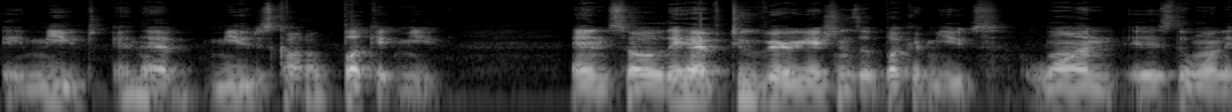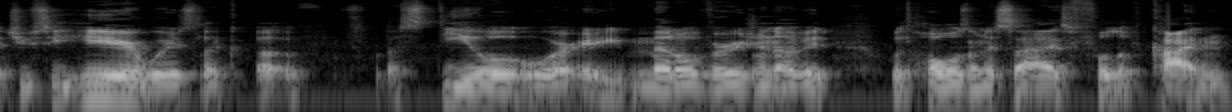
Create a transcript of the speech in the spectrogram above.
a mute, and that mute is called a bucket mute. And so they have two variations of bucket mutes. One is the one that you see here, where it's like a, a steel or a metal version of it with holes on the sides full of cotton.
